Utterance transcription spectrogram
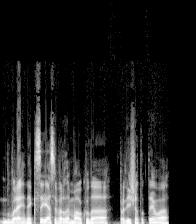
Добре, нека сега се върнем малко на предишната тема.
